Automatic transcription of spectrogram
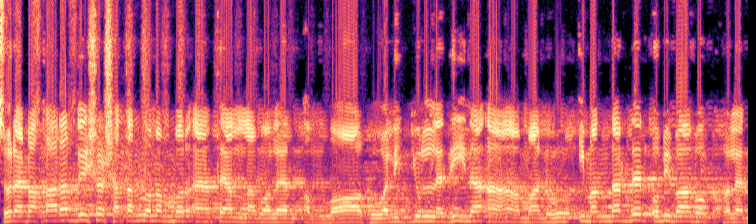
সূরা বাকারার 257 নম্বর আয়াতে আল্লাহ বলেন, আল্লাহু ওয়ালিয়্যুল্লাযীনা আমানু। ঈমানদারদের অভিভাবক হলেন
